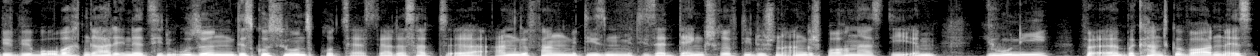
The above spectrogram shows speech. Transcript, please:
wir, beobachten gerade in der CDU so einen Diskussionsprozess. Ja, das hat äh, angefangen mit, diesen, mit dieser Denkschrift, die du schon angesprochen hast, die im Juni äh, bekannt geworden ist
